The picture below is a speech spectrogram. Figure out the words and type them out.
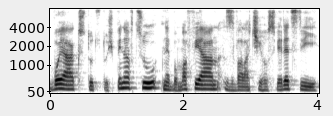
voják z tuctu špinavců nebo mafián z Valačiho svědectví.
